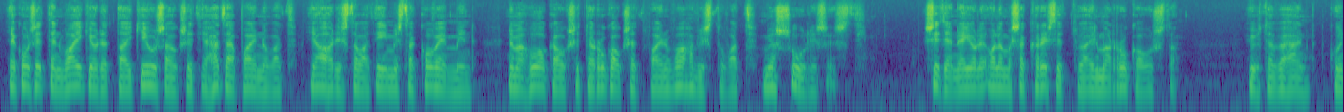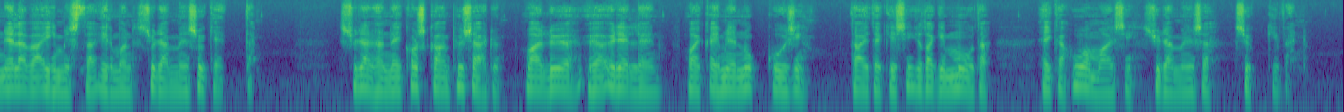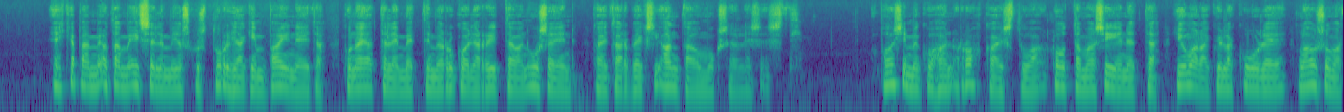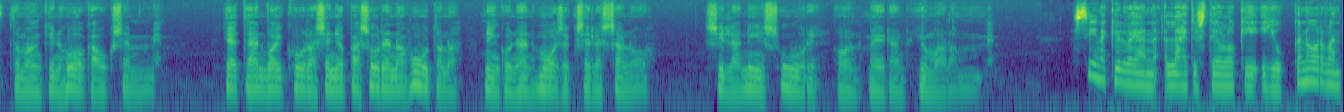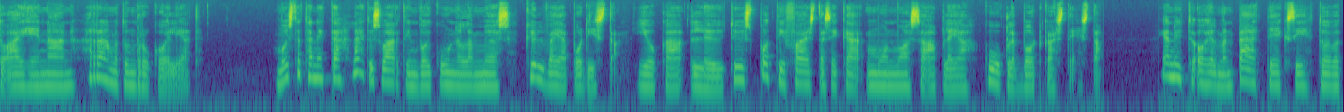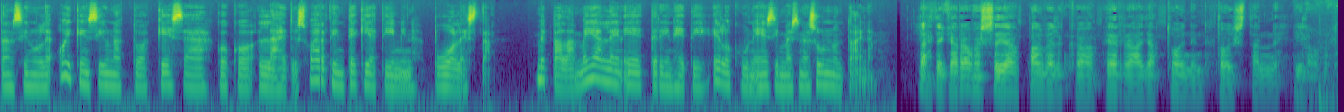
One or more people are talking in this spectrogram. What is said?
Ja kun sitten vaikeudet tai kiusaukset ja hätä painovat ja ahdistavat ihmistä kovemmin, nämä huokaukset ja rukoukset vain vahvistuvat myös suullisesti. Siten ei ole olemassa kristittyä ilman rukousta, yhtä vähän kuin elävää ihmistä ilman sydämen sykettä. Sydänhän ei koskaan pysähdy, vaan lyö yhä edelleen, vaikka ihminen nukkuisi tai tekisi jotakin muuta, eikä huomaisi sydämensä sykkivän. Ehkäpä me otamme itsellemme joskus turhiakin paineita, kun ajattelemme, että me rukoile riittävän usein tai tarpeeksi antaumuksellisesti. Voisimmekohan rohkaistua luottamaan siihen, että Jumala kyllä kuulee lausumattomankin huokauksemme, ja että hän voi kuulla sen jopa suurena huutona, niin kuin hän Moosekselle sanoo, sillä niin suuri on meidän Jumalamme. Siinä kylväjän lähetysteologi Jukka Norvanto aiheenaan Raamatun rukoilijat. Muistathan, että lähetysvartin voi kuunnella myös Kylväjä-podista, joka löytyy Spotifysta sekä muun muassa Apple- ja Google-podcasteista. Ja nyt ohjelman päätteeksi toivotan sinulle oikein siunattua kesää koko lähetysvartin tekijätiimin puolesta. Me palaamme jälleen eetterin heti elokuun ensimmäisenä sunnuntaina. Lähtekää rauhassa ja palvelkaa Herraa ja toinen toistanne ilolla.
